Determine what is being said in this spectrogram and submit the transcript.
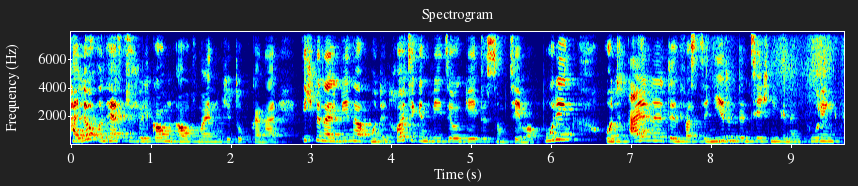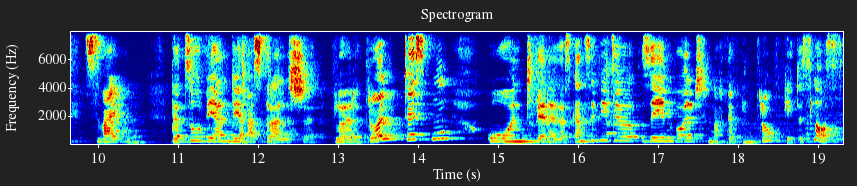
Hallo und herzlich willkommen auf meinem YouTube-Kanal. Ich bin Albina und im heutigen Video geht es zum Thema Pudding und eine der faszinierenden Techniken in Pudding, Swipen. Dazu werden wir astralische Fleuretroll testen und wenn ihr das ganze Video sehen wollt, nach dem Intro geht es los.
